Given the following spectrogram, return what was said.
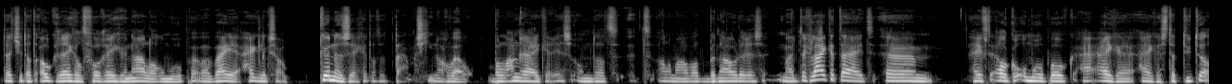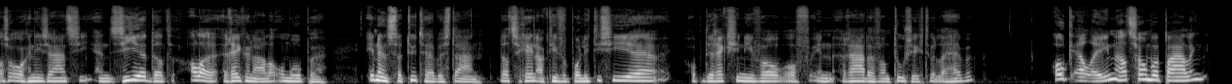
dat je dat ook regelt voor regionale omroepen. Waarbij je eigenlijk zou kunnen zeggen dat het daar misschien nog wel belangrijker is, omdat het allemaal wat benauwder is. Maar tegelijkertijd um, heeft elke omroep ook e-, eigen, eigen statuten als organisatie. En zie je dat alle regionale omroepen in een statuut hebben staan dat ze geen actieve politici uh, op directieniveau of in raden van toezicht willen hebben. Ook L1 had zo'n bepaling.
